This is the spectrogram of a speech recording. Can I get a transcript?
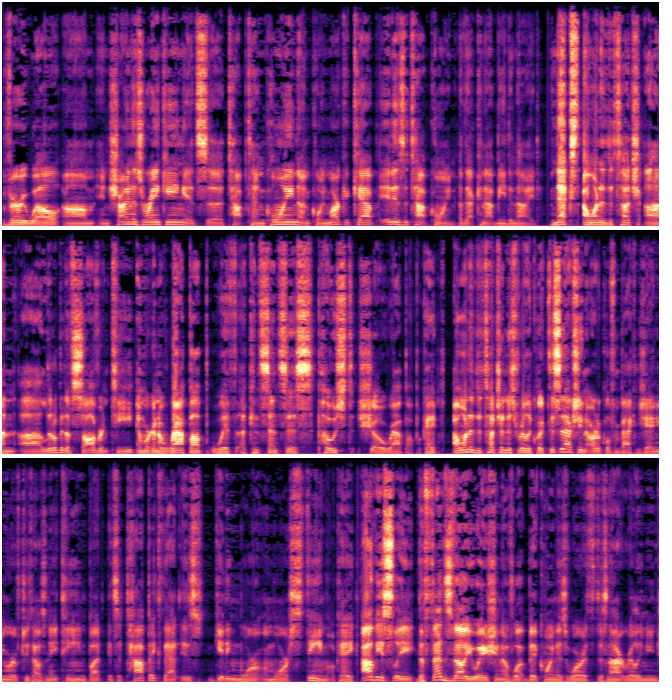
very well um, in China's ranking. It's a top 10 coin on Coin Market Cap. It is a top coin that cannot be denied. Next, I wanted to touch on a little bit of sovereignty, and we're going to wrap up with a consensus post show wrap up. Okay, I wanted to touch on this really quick. This is actually an article from back in January of 2018, but it's a topic that is getting more and more steam. Okay, obviously, the Fed's valuation of what Bitcoin is worth does not really mean.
